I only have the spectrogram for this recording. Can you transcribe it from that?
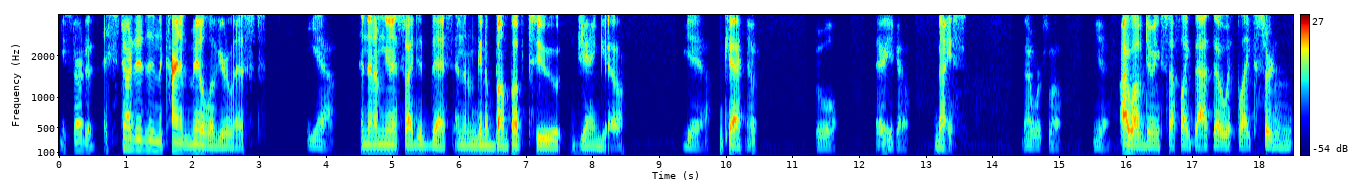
you started I started in the kind of the middle of your list, yeah and then I'm gonna. So I did this, and then I'm gonna bump up to Django. yeah Okay, cool there you go nice. that works well yeah I love doing stuff like that though with like certain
